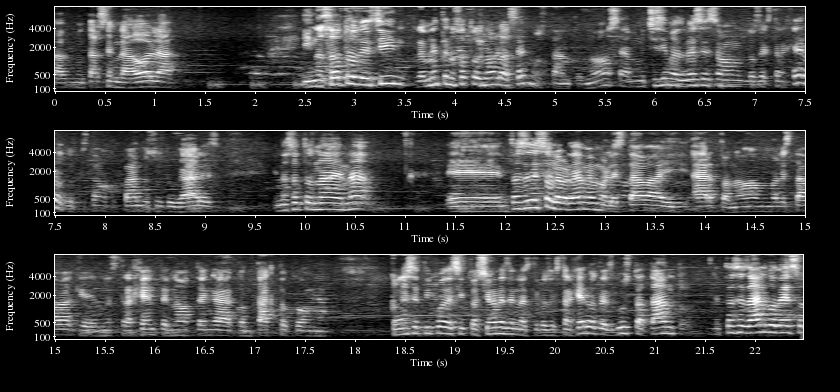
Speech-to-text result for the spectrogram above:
a- a montarse en la ola. Y nosotros en sí, realmente nosotros no lo hacemos tanto, ¿no? O sea, muchísimas veces son los extranjeros los que están ocupando esos lugares y nosotros nada de nada. Eh, entonces eso la verdad me molestaba y harto, ¿no? Me molestaba que nuestra gente no tenga contacto con, con ese tipo de situaciones en las que los extranjeros les gusta tanto. Entonces algo de eso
